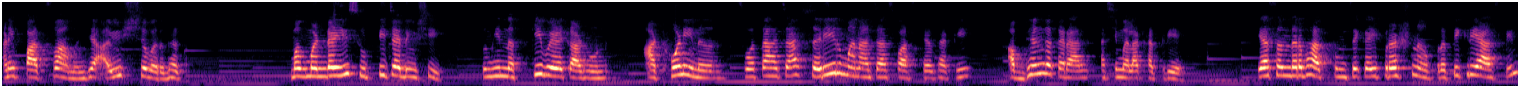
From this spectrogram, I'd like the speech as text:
आणि पाचवा म्हणजे आयुष्यवर्धक. मग मंडळी सुट्टीच्या दिवशी तुम्ही नक्की वेळ काढून आठवणीनं स्वतःच्या शरीर मनाच्या स्वास्थ्यासाठी अभ्यंग कराल अशी मला खात्री आहे. या संदर्भात तुमचे काही प्रश्न प्रतिक्रिया असतील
